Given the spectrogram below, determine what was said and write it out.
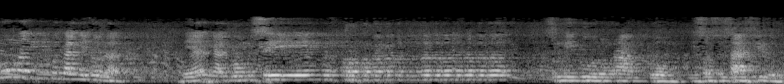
mau mati tukang itu kan ya nggak terus seminggu urung rampung disosialisasi loh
